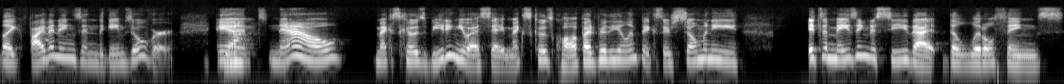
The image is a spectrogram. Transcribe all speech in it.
like 5 innings and the game's over." And yeah. now Mexico's beating USA. Mexico's qualified for the Olympics. There's so many it's amazing to see that the little things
